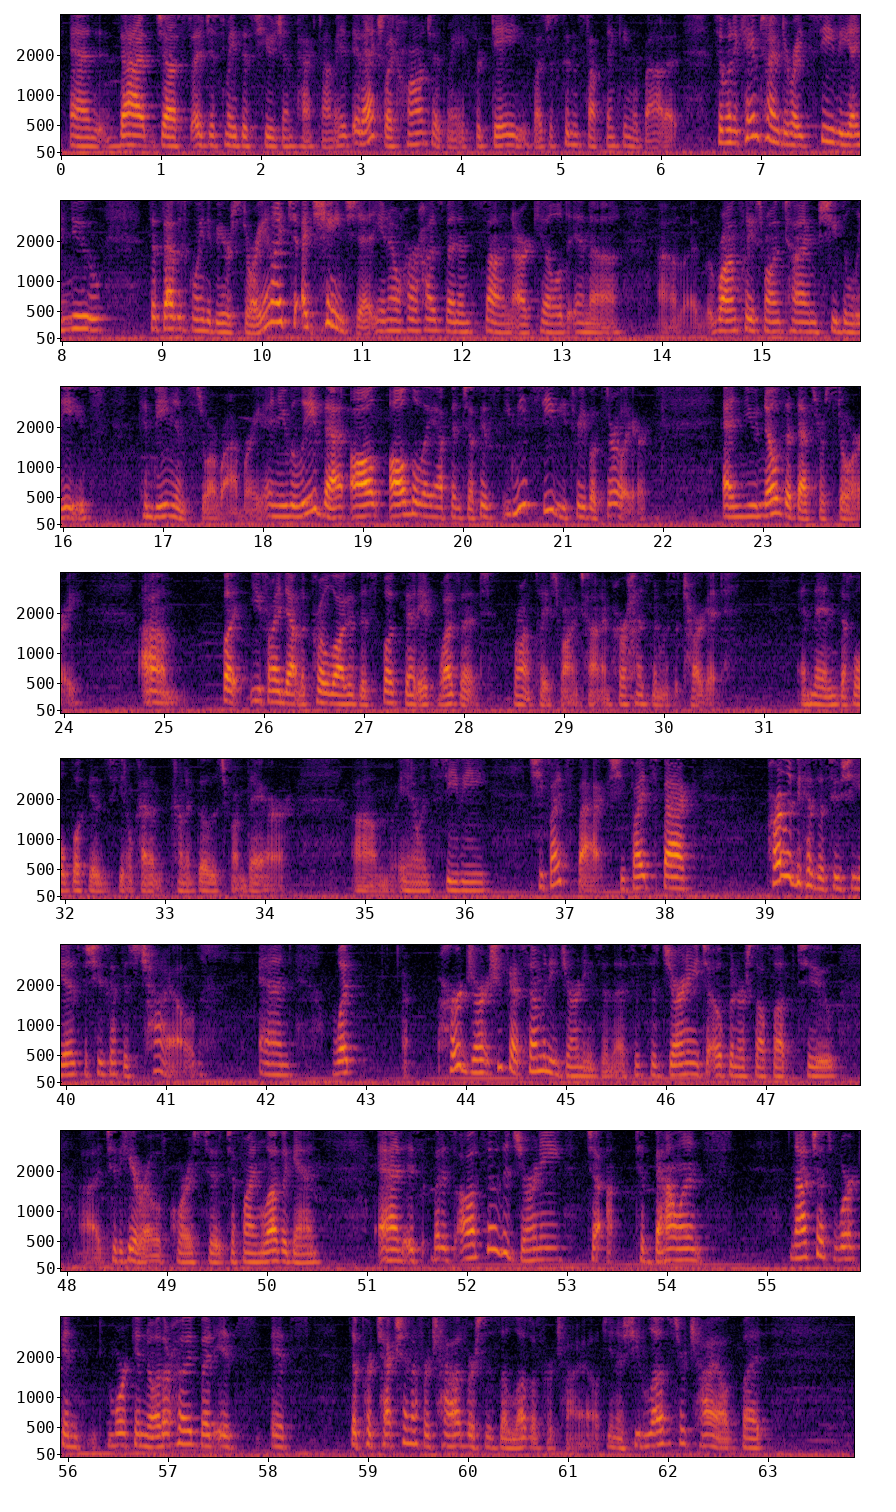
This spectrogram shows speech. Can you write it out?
and that just it just made this huge impact on me. It, it actually haunted me for days. I just couldn't stop thinking about it. So when it came time to write Stevie, I knew that that was going to be her story, and I, I changed it. You know, her husband and son are killed in a um, wrong place, wrong time. She believes convenience store robbery, and you believe that all all the way up until because you meet Stevie three books earlier, and you know that that's her story. Um, but you find out in the prologue of this book that it wasn't wrong place, wrong time. Her husband was a target, and then the whole book is you know kind of kind of goes from there. Um, you know, and Stevie, she fights back. She fights back partly because that's who she is, but she's got this child, and what her journey. She's got so many journeys in this. It's a journey to open herself up to uh, to the hero, of course, to to find love again, and it's but it's also the journey to to balance not just work and work in motherhood, but it's it's the protection of her child versus the love of her child. You know, she loves her child, but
